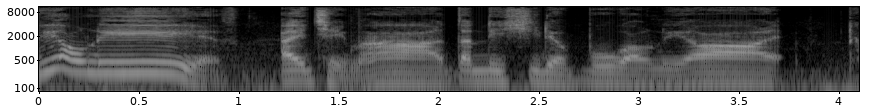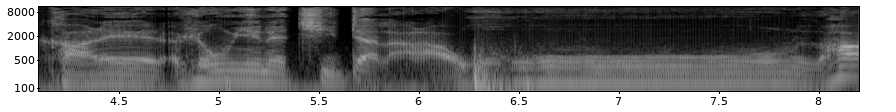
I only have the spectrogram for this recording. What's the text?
ဟဲ့အောင်လေးတဲ့အဲ့ချိန်မှာတတိရှိတဲ့ပိုးကောင်တွေကတဲ့တခါတဲ့အလုံးရင်းနဲ့ခြီတက်လာတာဝုန်းလို့ ဟာ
